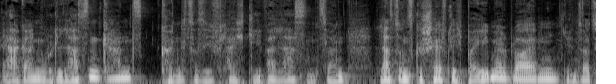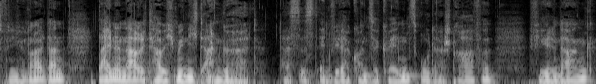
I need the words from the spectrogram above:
Ärgerangebot lassen kannst, könntest du sie vielleicht lieber lassen. Sondern lass uns geschäftlich bei E-Mail bleiben. Den Satz finde ich total. Dann, deine Nachricht habe ich mir nicht angehört. Das ist entweder Konsequenz oder Strafe. Vielen Dank.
